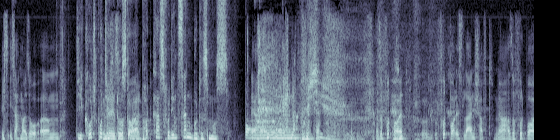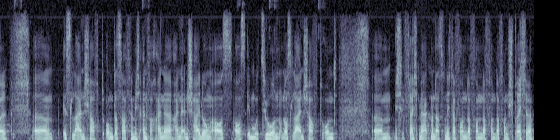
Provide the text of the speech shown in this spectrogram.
ich, ich sag mal so. Ähm, Die Coach Potatoes, euer Podcast für den Zen-Buddhismus. Ja. genau. Also Football, Football ist Leidenschaft. Ja? Also Football äh, ist Leidenschaft und das war für mich einfach eine, eine Entscheidung aus, aus Emotionen und aus Leidenschaft und ähm, ich, vielleicht merkt man das, wenn ich davon, davon, davon, davon spreche.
